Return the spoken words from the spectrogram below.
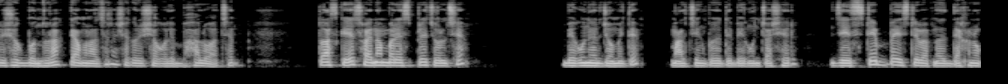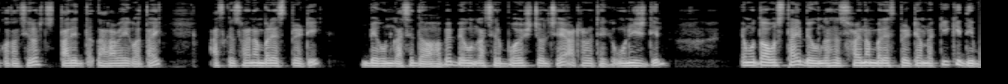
কৃষক বন্ধুরা, কেমন আছেন? আশা করি সকলে ভালো আছেন। তো আজকে ছয় নম্বর স্প্রে চলছে বেগুনের জমিতে, মালচিং পদ্ধতিতে বেগুন চাষের যে স্টেপ বাই স্টেপ আপনাদের দেখানোর কথা ছিল, তারই ধারাবাহিকতায় আজকে ছয় নম্বর স্প্রেটি বেগুন গাছে দেওয়া হবে। বেগুন গাছের বয়স চলছে আঠারো থেকে উনিশ দিন। এমতো অবস্থায় বেগুন গাছের ছয় নম্বর স্প্রেটি আমরা কী কী দিব,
